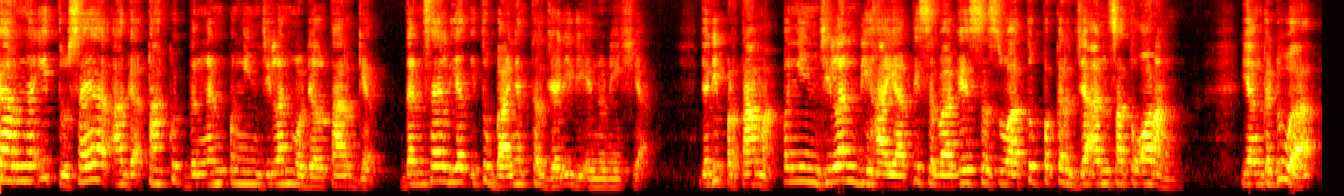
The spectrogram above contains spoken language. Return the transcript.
Karena itu saya agak takut dengan penginjilan model target dan saya lihat itu banyak terjadi di Indonesia. Jadi pertama, penginjilan dihayati sebagai sesuatu pekerjaan satu orang. Yang kedua,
